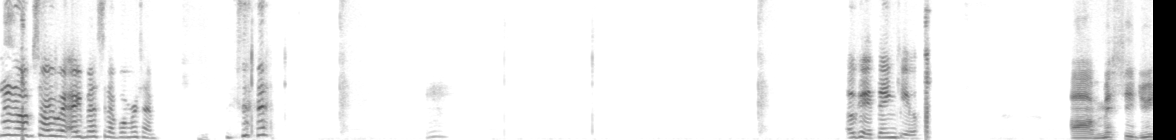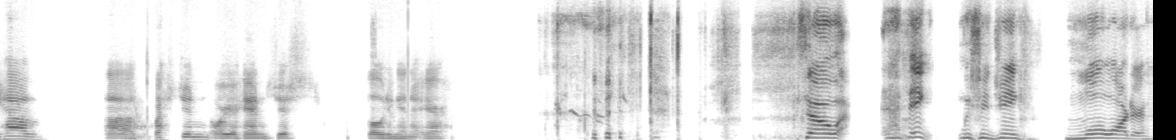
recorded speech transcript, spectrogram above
no, no, I'm sorry. Wait, I messed it up. One more time. okay, thank you. Uh, Missy, do you have a question or your hands just floating in the air? So I think we should drink more water.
